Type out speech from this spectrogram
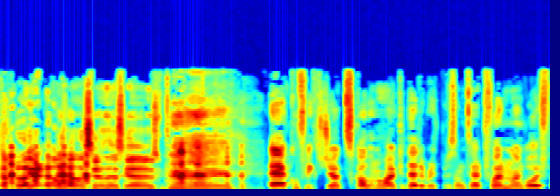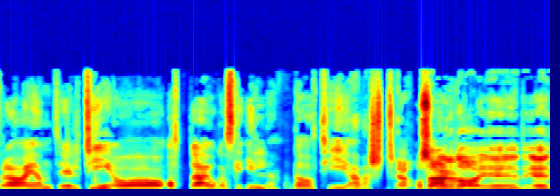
Ja, det er greit. Ja, det skal, det skal jeg huske. Eh, Konfliktskyhetsskalaen har jo ikke dere blitt presentert for, men den går fra én til ti, og åtte er jo ganske ille, da ti er verst. Ja, og så er det da eh, jeg,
